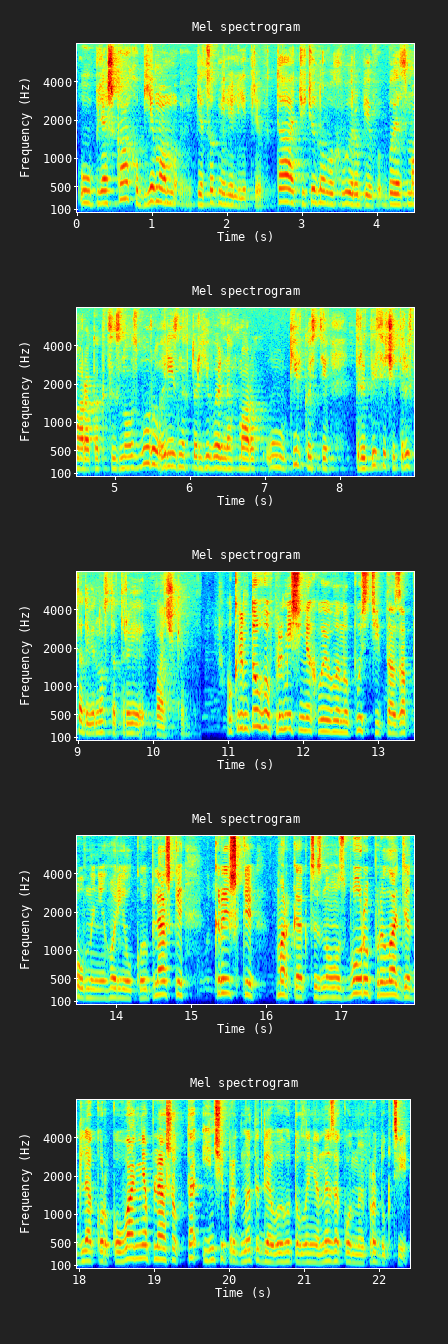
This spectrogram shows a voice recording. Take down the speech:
у пляшках об'ємом 500 мл та тютюнових виробів без марок акцизного збору різних торгівельних марок у кількості 3393 пачки. Окрім того, в приміщеннях виявлено пусті та заповнені горілкою пляшки, кришки, марки акцизного збору, приладдя для коркування пляшок та інші предмети для виготовлення незаконної продукції.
